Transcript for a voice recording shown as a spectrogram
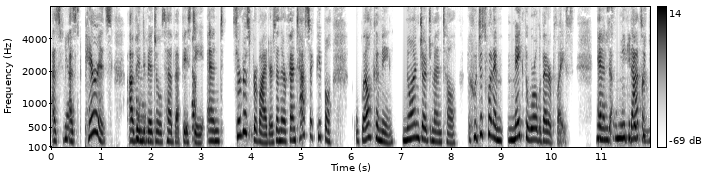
as, yes. as parents of mm-hmm. individuals have FASD and service providers, and they're fantastic people, welcoming, non-judgmental, who just want to make the world a better place. and that's what,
